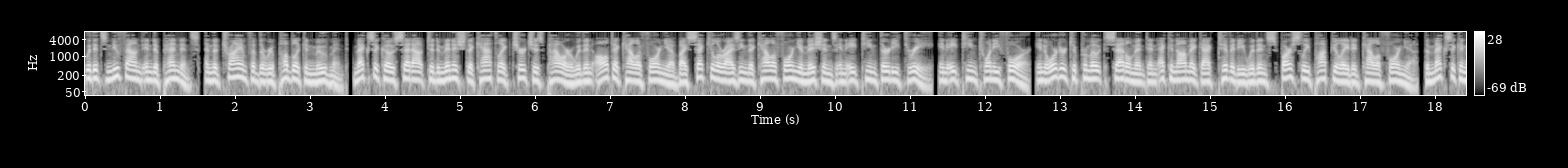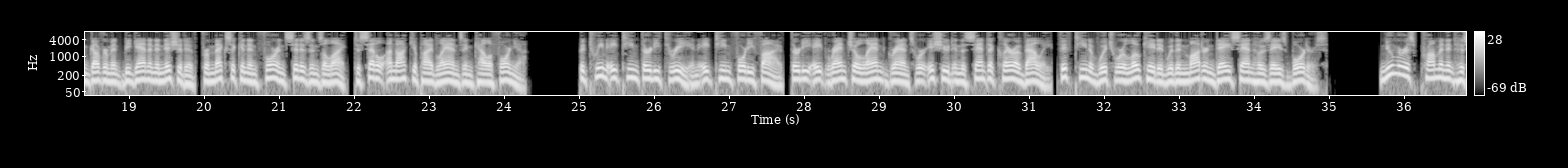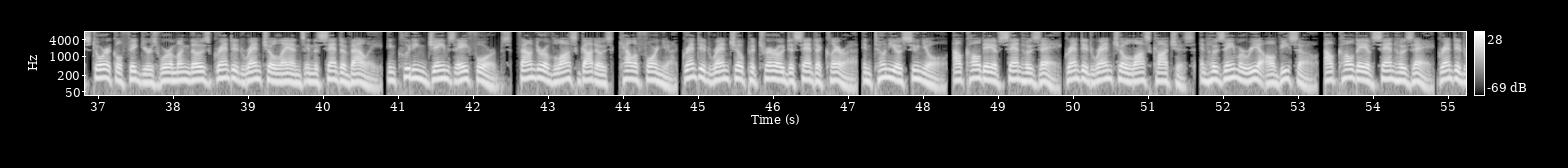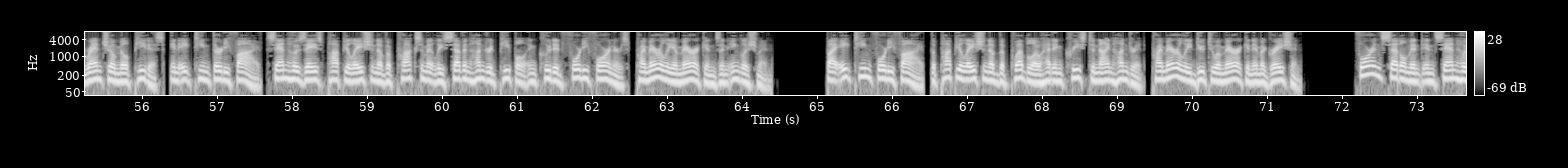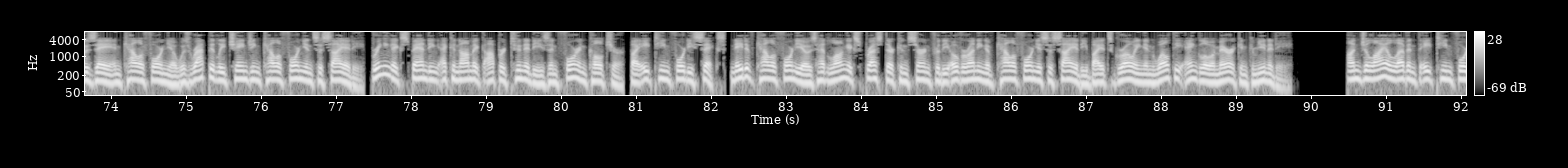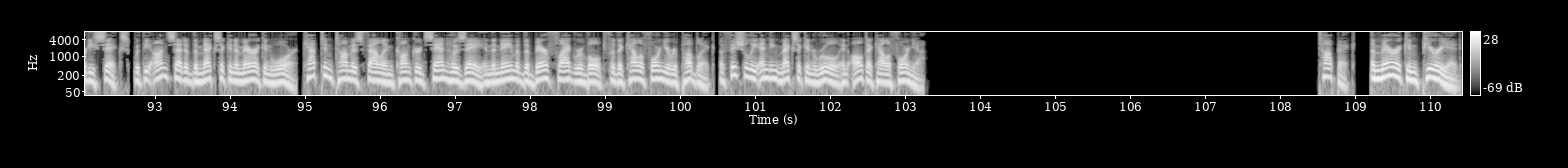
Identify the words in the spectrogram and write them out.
With its newfound independence, and the triumph of the Republican movement, Mexico set out to diminish the Catholic Church's power within Alta California by secularizing the California missions in 1833. In 1824, in order to promote settlement and economic activity within sparsely populated California, the Mexican government began an initiative, for Mexican and foreign citizens alike, to settle unoccupied lands in California. Between 1833 and 1845, 38 rancho land grants were issued in the Santa Clara Valley, 15 of which were located within modern-day San Jose's borders. Numerous prominent historical figures were among those granted rancho lands in the Santa Valley, including James A. Forbes, founder of Los Gatos, California granted Rancho Potrero de Santa Clara, Antonio Suñol, alcalde of San Jose granted Rancho Las Cachas, and José María Alviso, alcalde of San Jose granted Rancho Milpitas. In 1835, San Jose's population of approximately 700 people included 40 foreigners, primarily Americans and Englishmen. By 1845, the population of the pueblo had increased to 900, primarily due to American immigration. Foreign settlement in San Jose and California was rapidly changing Californian society, bringing expanding economic opportunities and foreign culture. By 1846, native Californios had long expressed their concern for the overrunning of California society by its growing and wealthy Anglo-American community. On July 11, 1846, with the onset of the Mexican–American War, Captain Thomas Fallon conquered San Jose in the name of the Bear Flag Revolt for the California Republic, officially ending Mexican rule in Alta California. American period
